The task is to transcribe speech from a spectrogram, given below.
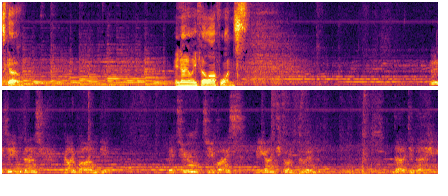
Let's go. And I only fell off once. Regime Dash Galva Ambi. Regime Device Giganticon Duend. Dardinai.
